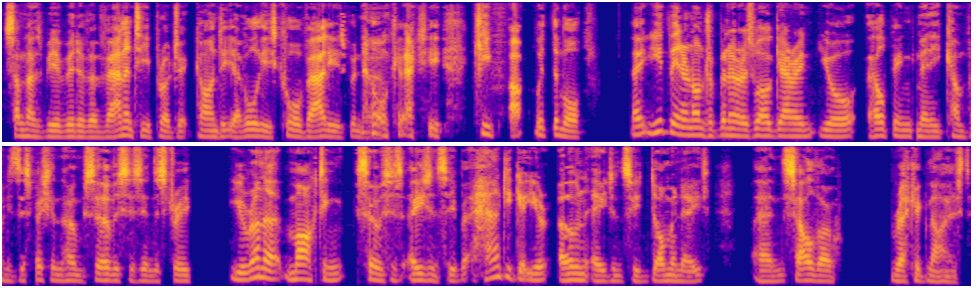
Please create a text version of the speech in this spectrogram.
sometimes be a bit of a vanity project, can't it? You have all these core values, but no yeah. one can actually keep up with them all. Now, you've been an entrepreneur as well, Gary. You're helping many companies, especially in the home services industry, you run a marketing services agency, but how do you get your own agency dominate and Salvo recognized?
